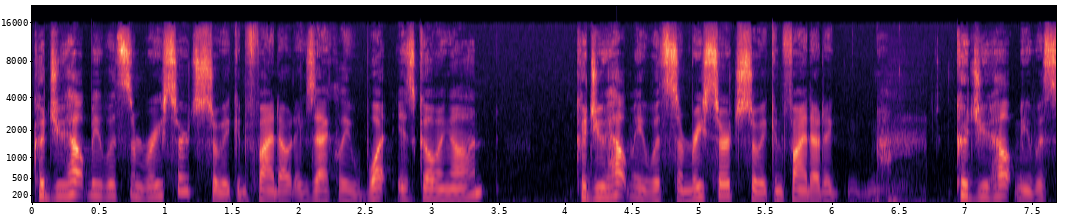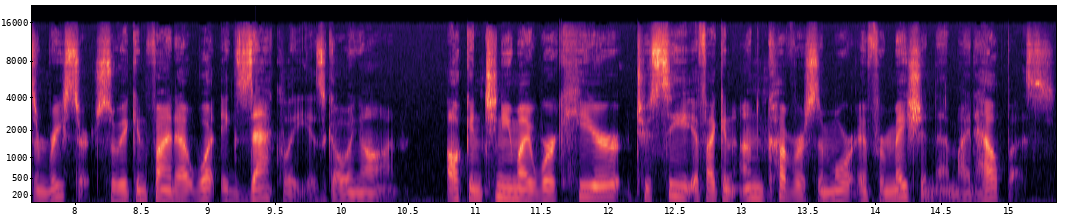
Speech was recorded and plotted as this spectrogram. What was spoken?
Could you help me with some research so we can find out exactly what is going on? Could you help me with some research so we can find out a... Could you help me with some research so we can find out what exactly is going on? I'll continue my work here to see if I can uncover some more information that might help us.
